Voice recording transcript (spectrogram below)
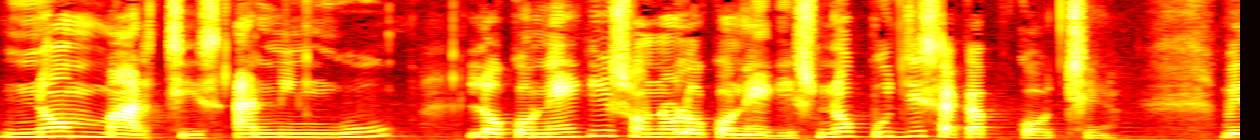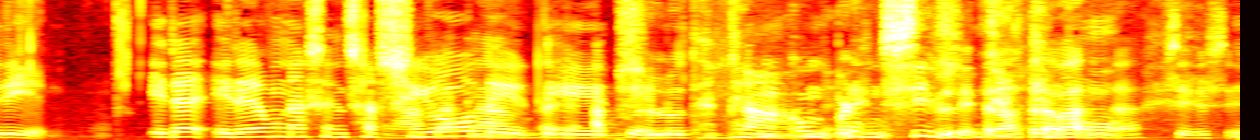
no marxis a ningú lo coneguis o no lo coneguis, no pugis a cap cotxe. Vull dir, era, era una sensació Clar, clar, clar, de, de... absolutament de, clar, incomprensible, per altra banda. Sí, sí.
